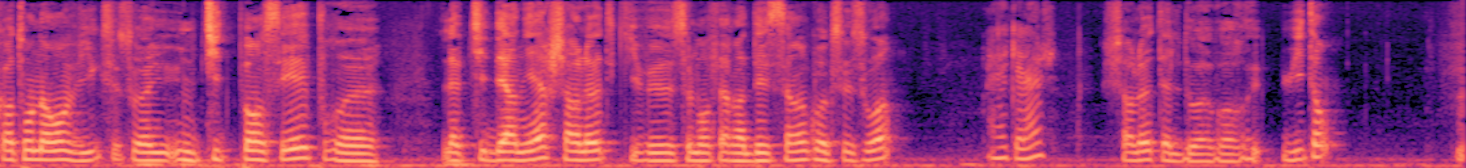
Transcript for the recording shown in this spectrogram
quand on a envie, que ce soit une petite pensée pour euh, la petite dernière, Charlotte, qui veut seulement faire un dessin, quoi que ce soit. À quel âge? Charlotte, elle doit avoir 8 ans.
